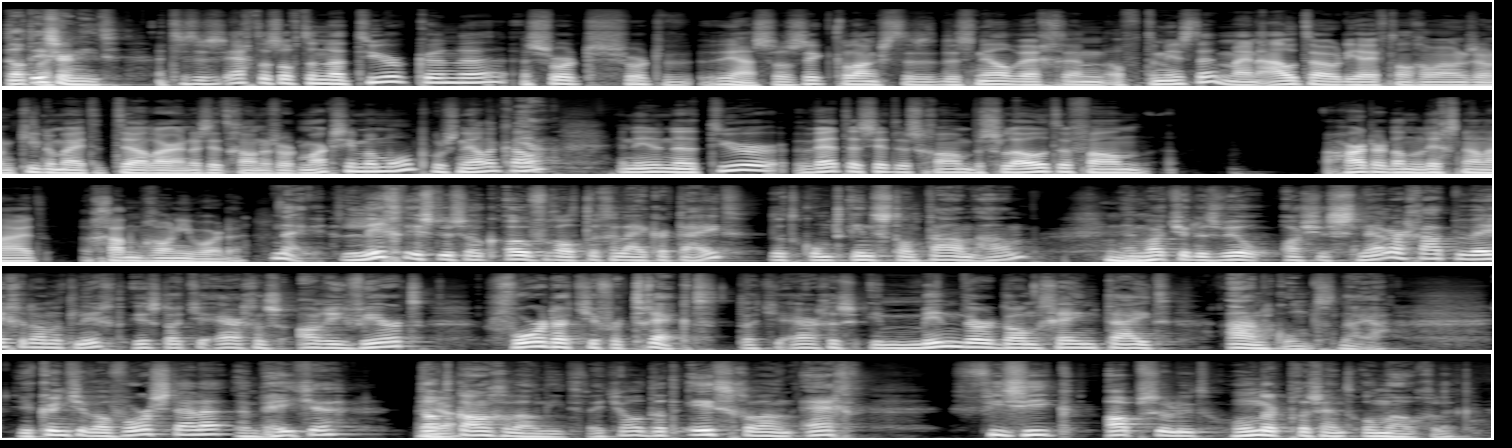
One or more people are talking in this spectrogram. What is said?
dat is er niet. Het is dus echt alsof de natuurkunde een soort, soort ja, zoals ik langs de, de snelweg, en, of tenminste, mijn auto die heeft dan gewoon zo'n kilometerteller en daar zit gewoon een soort maximum op, hoe snel ik kan. Ja. En in de natuurwetten zit dus gewoon besloten van harder dan de lichtsnelheid gaat hem gewoon niet worden. Nee, licht is dus ook overal tegelijkertijd. Dat komt instantaan aan. En wat je dus wil als je sneller gaat bewegen dan het licht, is dat je ergens arriveert voordat je vertrekt. Dat je ergens in minder dan geen tijd aankomt. Nou ja, je kunt je wel voorstellen, een beetje, dat Ja. kan gewoon niet. Weet je wel, dat is gewoon echt fysiek absoluut 100% onmogelijk.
